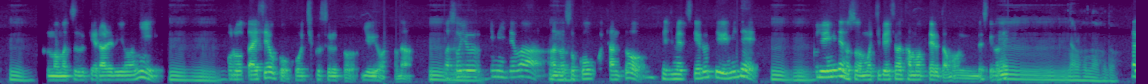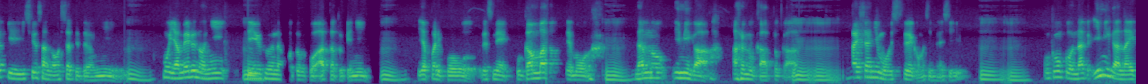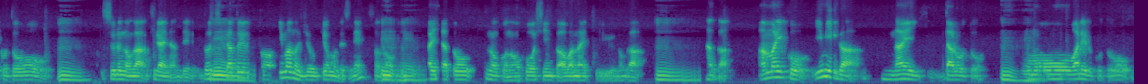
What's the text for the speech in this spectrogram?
まま続けられるように、うんフォロー体制をこう構築するというような、うんまあ、そういう意味では、あの、うんそこをちゃんとけじめつけるっていう意味で、うんそういう意味でのそのモチベーションは保ってると思うんですけどうんうね。ん。なるほどなるほど。さっき、シュウさんがおっしゃってたように、うん。もう辞めるのにっていうふうなことがこうあったときに、うん。やっぱりこうですね、こう頑張ってもうん。何の意味があるのかとか、うんうん。会社にも失礼かもしれないし、うん僕もこう、なんか意味がないことをするのが嫌いなんで、どっちかというと、今の状況もですね、その、会社とのこの方針と合わないっていうのが、なんか、あんまりこう、意味がないだろうと思われることを、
